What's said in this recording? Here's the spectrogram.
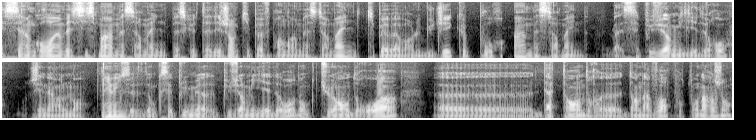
c'est un gros investissement un mastermind parce que tu as des gens qui peuvent prendre un mastermind qui peuvent avoir le budget que pour un mastermind. Bah, c'est plusieurs milliers d'euros généralement. Eh oui. Donc c'est plus- plusieurs milliers d'euros. Donc tu as en droit euh, d'attendre euh, d'en avoir pour ton argent.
